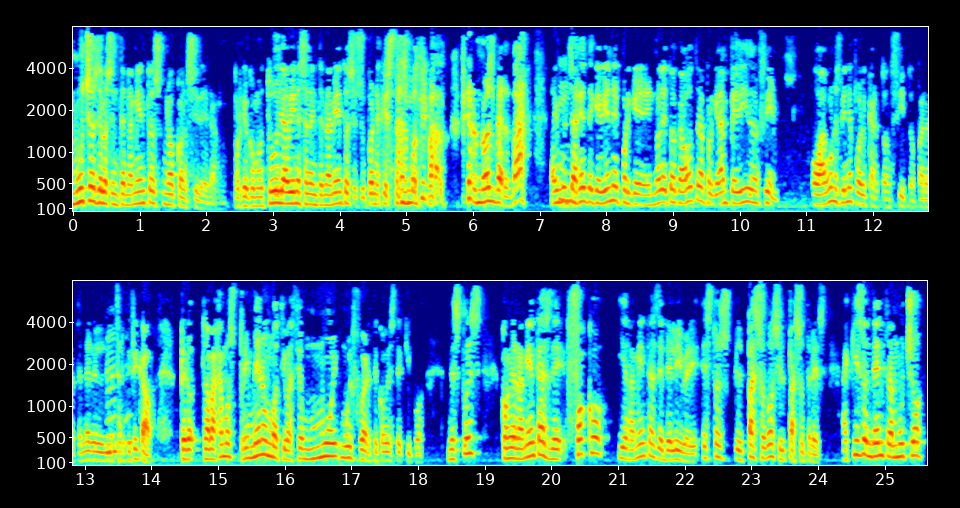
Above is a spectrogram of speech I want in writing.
muchos de los entrenamientos no consideran. Porque como tú ya vienes al entrenamiento, se supone que estás motivado, pero no es verdad. Hay mucha gente que viene porque no le toca otra, porque le han pedido, en fin o algunos vienen por el cartoncito para tener el certificado. Pero trabajamos primero en motivación muy, muy fuerte con este equipo. Después, con herramientas de foco y herramientas de delivery. Esto es el paso 2 y el paso 3. Aquí es donde entra mucho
